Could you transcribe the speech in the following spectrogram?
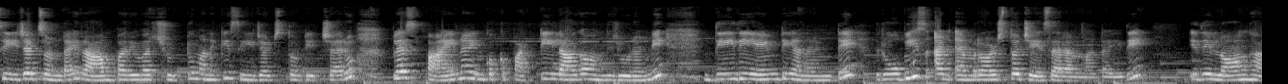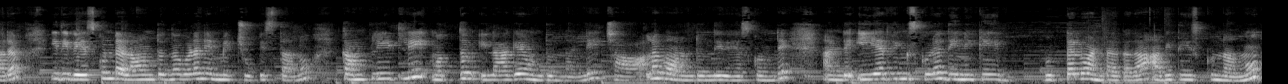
సీజెట్స్ ఉంటాయి. రామ్ పరివార్ చుట్టూ మనకి సీజెట్స్ తోటి ఇచ్చారు. ప్లస్ పైన ఇంకొక పట్టీ లాగా ఉంది చూడండి. దీది ఏంటి అని అంటే రూబీస్ అండ్ ఎమరాల్డ్స్తో చేశారనమాట ఇది. ఇది లాంగ్ హారం. ఇది వేసుకుంటే ఎలా ఉంటుందో కూడా నేను మీకు చూపిస్తాను. కంప్లీట్లీ మొత్తం ఇలాగే ఉంటుందండి. చాలా బాగుంటుంది వేసుకుంటే. అండ్ ఇయర్ రింగ్స్ కూడా దీనికి బుట్టలు అంటారు కదా అవి తీసుకున్నాము.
